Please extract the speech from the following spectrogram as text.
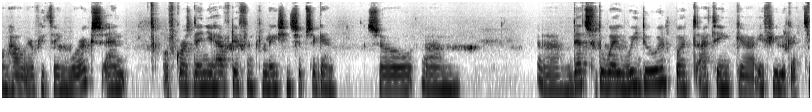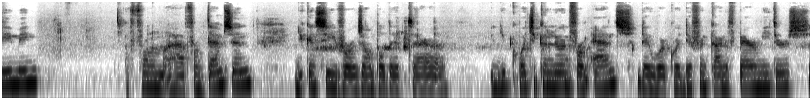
on how everything works, and of course, then you have different relationships again. So. Um, uh, that's the way we do it, but I think uh, if you look at Teeming from uh, from Tamsin, you can see, for example, that uh, you, what you can learn from ants. They work with different kind of parameters,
